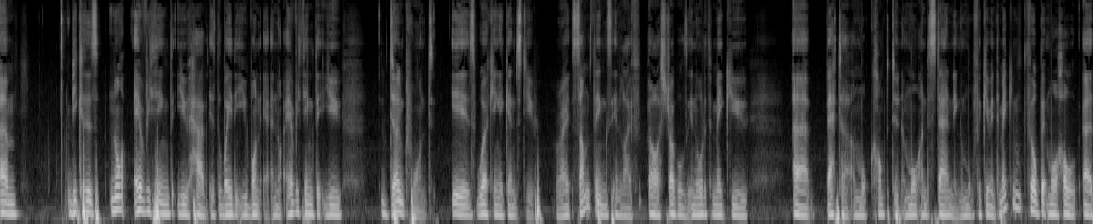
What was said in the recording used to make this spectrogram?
Um, because not everything that you have is the way that you want it, and not everything that you don't want is working against you, right? Some things in life are struggles in order to make you uh, better and more competent and more understanding and more forgiving, to make you feel a bit more whole, uh,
